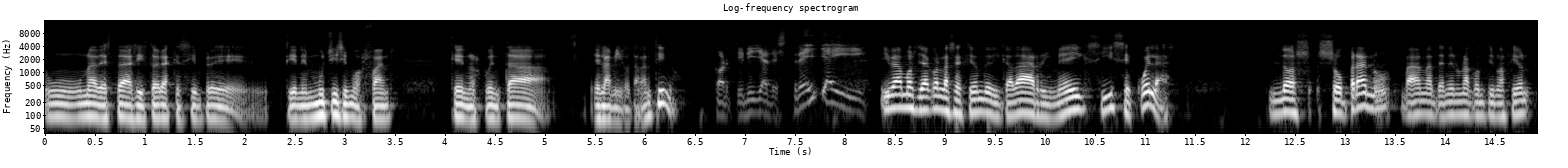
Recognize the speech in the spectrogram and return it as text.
una de estas historias que siempre tienen muchísimos fans que nos cuenta el amigo Tarantino cortinilla de estrella y... Y vamos ya con la sección dedicada a remakes y secuelas. Los Soprano van a tener una continuación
